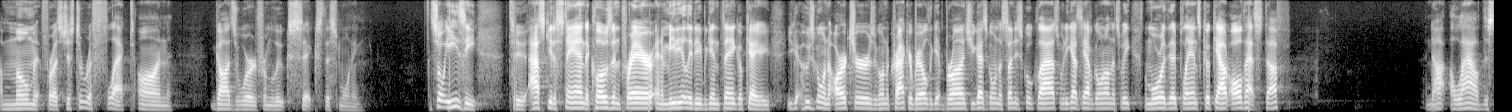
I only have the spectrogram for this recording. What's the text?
a moment for us just to reflect on God's word from Luke 6 this morning. It's so easy to ask you to stand, to close in prayer, and immediately to begin think, okay, you, who's going to Archers or going to Cracker Barrel to get brunch? You guys going to Sunday school class? What do you guys have going on this week? Memorial Day plans, cookout, all that stuff not allow this,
